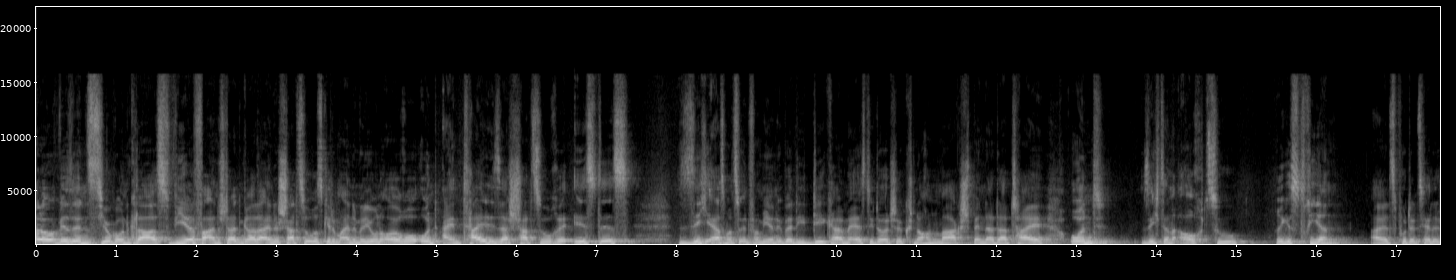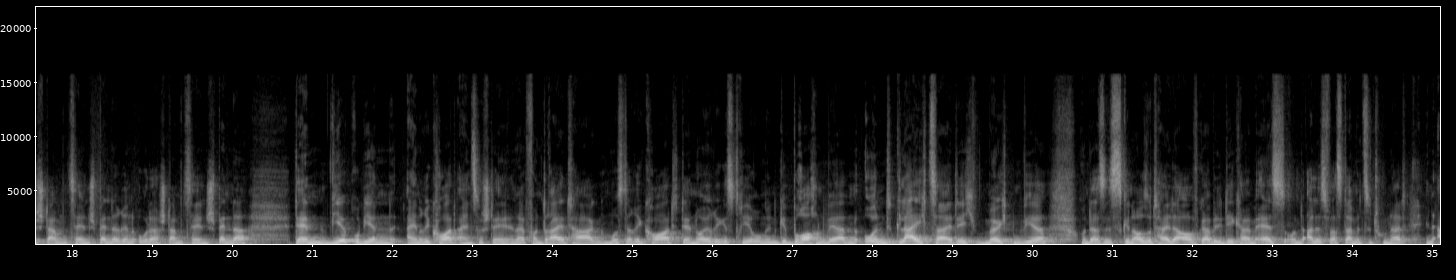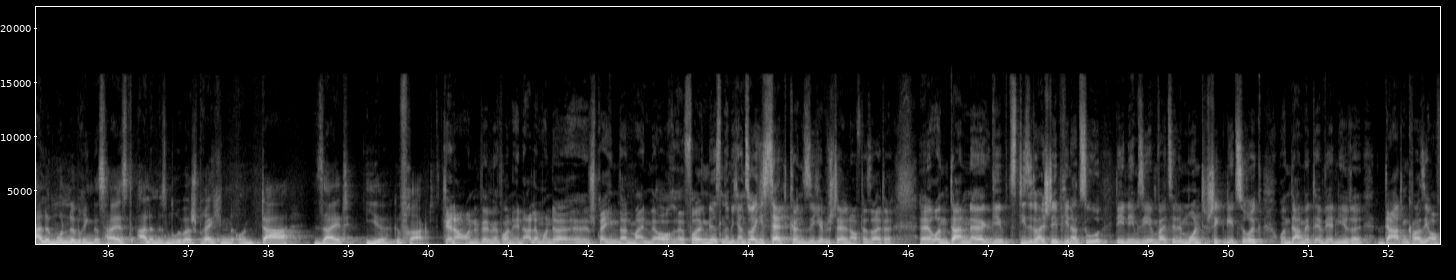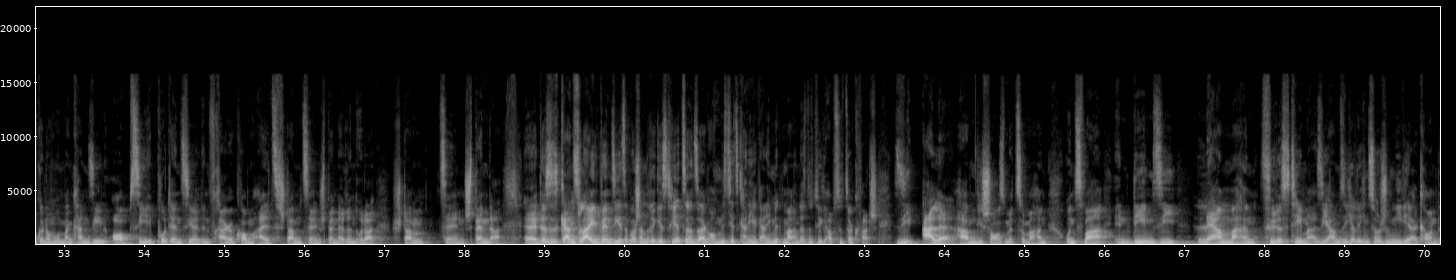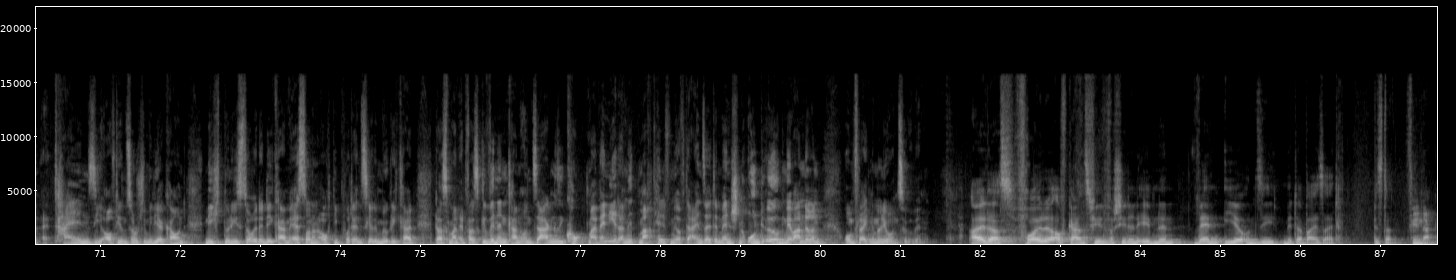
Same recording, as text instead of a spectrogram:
Hallo, wir sind's, Joko und Klaas. Wir veranstalten gerade eine Schatzsuche. Es geht um eine Million Euro und ein Teil dieser Schatzsuche ist es, sich erstmal zu informieren über die DKMS, die Deutsche Knochenmarkspenderdatei und sich dann auch zu registrieren als potenzielle Stammzellenspenderin oder Stammzellenspender. Denn wir probieren einen Rekord einzustellen. Innerhalb von drei Tagen muss der Rekord der Neuregistrierungen gebrochen werden und gleichzeitig möchten wir, und das ist genauso Teil der Aufgabe, die DKMS und alles, was damit zu tun hat, in alle Munde bringen. Das heißt, alle müssen darüber sprechen und da seid ihr gefragt. Genau, und wenn wir von in aller Munde äh, sprechen, dann meinen wir auch äh, Folgendes, nämlich ein solches Set können Sie sich hier bestellen auf der Seite. Äh, und dann äh, gibt es diese drei Stäbchen dazu, die nehmen Sie ebenfalls in den Mund, schicken die zurück und damit äh, werden Ihre Daten quasi aufgenommen und man kann sehen, ob Sie potenziell in Frage kommen als Stammzellenspenderin oder Stammzellenspender. Äh, das ist ganz leicht. Wenn Sie jetzt aber schon registriert sind und sagen, oh Mist, jetzt kann ich ja gar nicht mitmachen, das ist natürlich absoluter Quatsch. Sie alle haben die Chance mitzumachen und zwar indem Sie Lärm machen für das Thema. Thema. Sie haben sicherlich einen Social Media Account. Teilen Sie auf diesem Social Media Account nicht nur die Story der DKMS, sondern auch die potenzielle Möglichkeit, dass man etwas gewinnen kann. Und sagen Sie, guckt mal, wenn ihr da mitmacht, helfen wir auf der einen Seite Menschen und irgendwem anderen, um vielleicht eine Million zu gewinnen. All das, Freude auf ganz vielen verschiedenen Ebenen, wenn ihr und Sie mit dabei seid. Bis dann. Vielen Dank.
